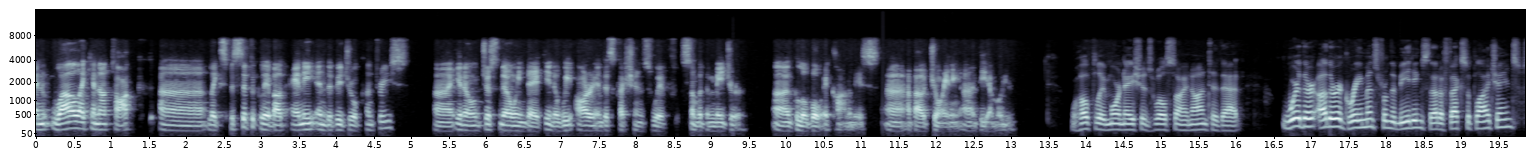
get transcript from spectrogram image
and while I cannot talk uh, like specifically about any individual countries, uh, you know, just knowing that you know we are in discussions with some of the major uh, global economies uh, about joining uh, the MOU. Well, hopefully more nations will sign on to that. Were there other agreements from the meetings that affect supply chains?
